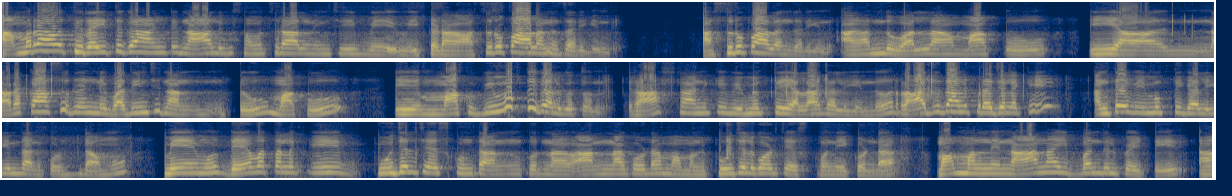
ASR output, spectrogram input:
అమరావతి రైతుగా అంటే నాలుగు సంవత్సరాల నుంచి ఇక్కడ అసురుపాలన జరిగింది. అసురుపాలన జరిగింది. అందువల్ల మాకు ఈ నరకాసురుణ్ణి వధించినంటూ మాకు మాకు విముక్తి కలుగుతుంది. రాష్ట్రానికి విముక్తి ఎలా కలిగిందో రాజధాని ప్రజలకి అంతే విముక్తి కలిగింది అనుకుంటాము మేము దేవతలకి పూజలు చేసుకుంటా అనుకున్న అన్న కూడా మమ్మల్ని పూజలు కూడా చేసుకోనీయకుండా మమ్మల్ని నానా ఇబ్బందులు పెట్టి ఆ,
